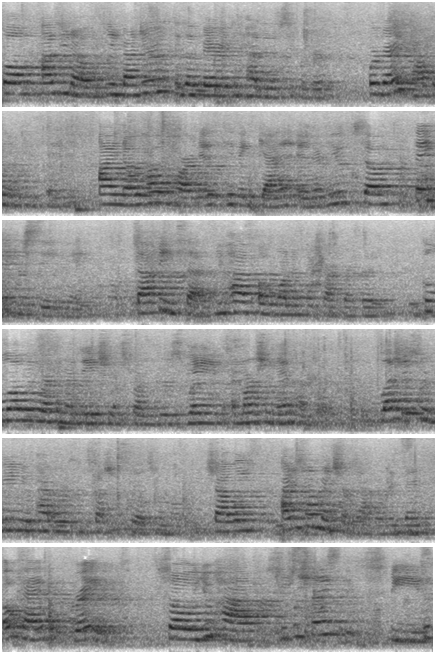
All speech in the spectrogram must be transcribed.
Well, as you know, the Avengers is a very competitive supergroup. We're very popular these days. I know how hard it is to even get an interview, so thank you for seeing me. That being said, you have a wonderful track record. Glowing recommendations from Bruce Wayne and Martian Manhunter. Let's just review your powers and special skills for a moment, shall we? I just want to make sure we have everything. Okay, great. So you have super strength, speed,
